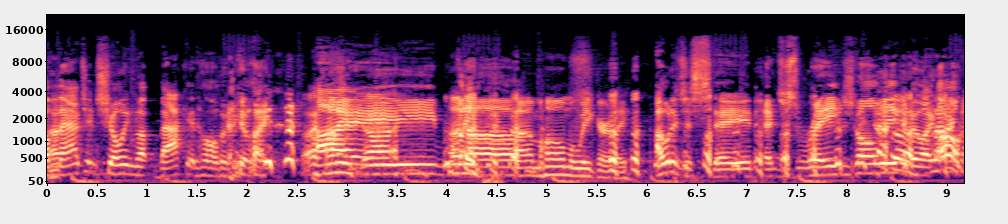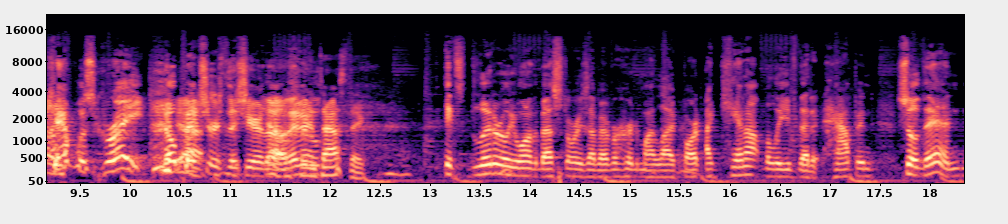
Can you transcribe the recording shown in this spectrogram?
Imagine showing up back at home and being like, Honey, I, Honey, uh, I'm home a week early. I would have just stayed and just raged all week and been like, oh, camp was great. No Yeah. pictures this year, though. it was They didn't- fantastic. It's literally one of the best stories I've ever heard in my life, Bart. I cannot believe that it happened. So then,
